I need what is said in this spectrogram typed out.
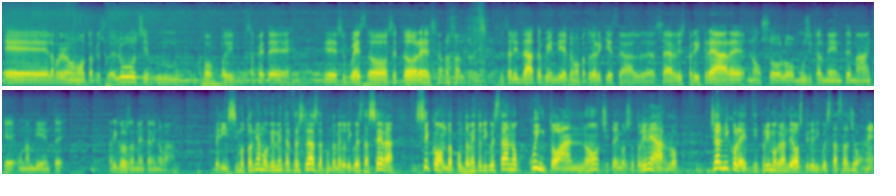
E lavoreremo molto anche sulle luci, mm, boh, poi sapete eh, su questo settore sono specializzato, quindi abbiamo fatto le richieste al service per ricreare non solo musicalmente ma anche un ambiente rigorosamente anni 90. Benissimo, torniamo ovviamente al First Class, l'appuntamento di questa sera, secondo appuntamento di quest'anno, quinto anno, ci tengo a sottolinearlo, Gianni Coletti, primo grande ospite di questa stagione.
